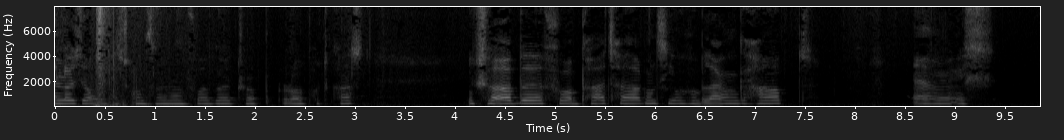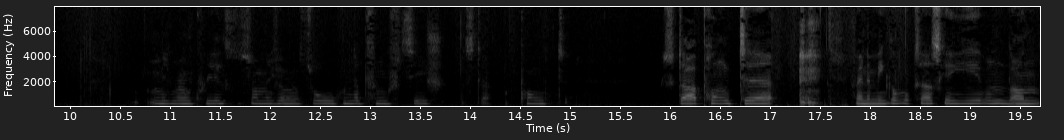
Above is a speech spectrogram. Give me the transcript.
Hallo Leute und das kommt zu einer Folge Drop Roll Podcast. Ich habe vor ein paar Tagen sieben Verbleiben gehabt. Ähm, ich mit meinem Kollegen zusammen, ich habe so 150 Starpunkte, Starpunkte für eine Megabox ausgegeben. Dann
